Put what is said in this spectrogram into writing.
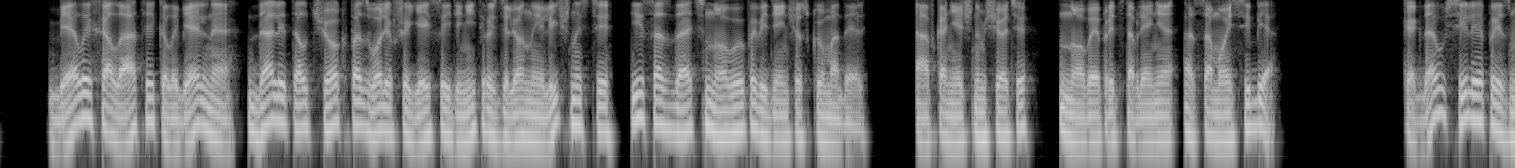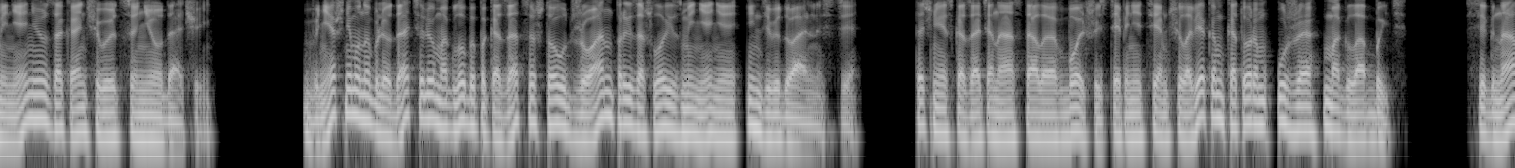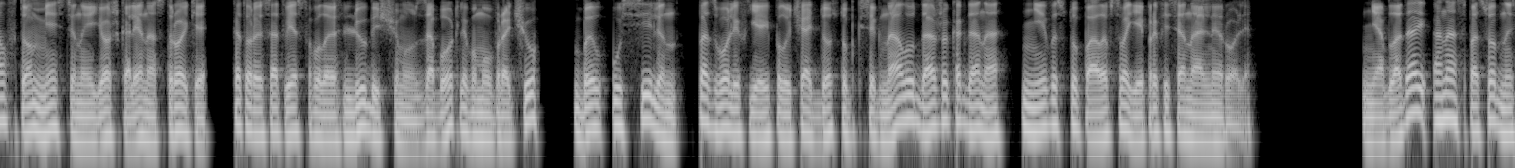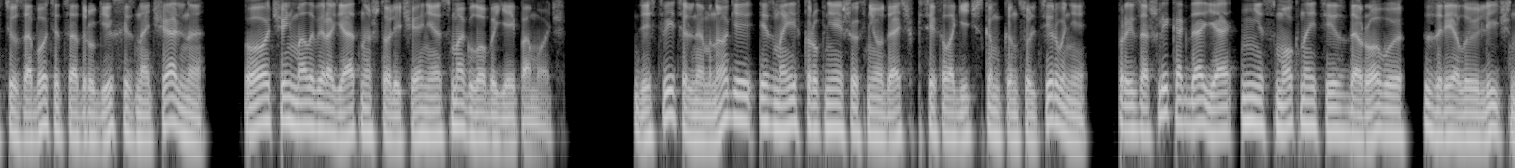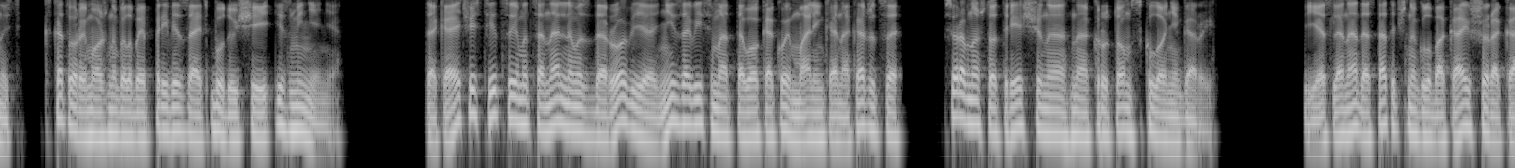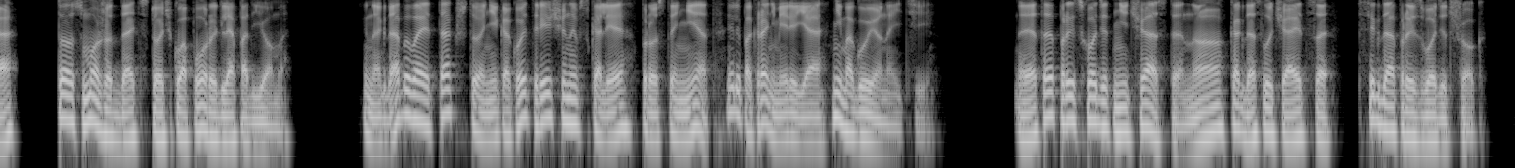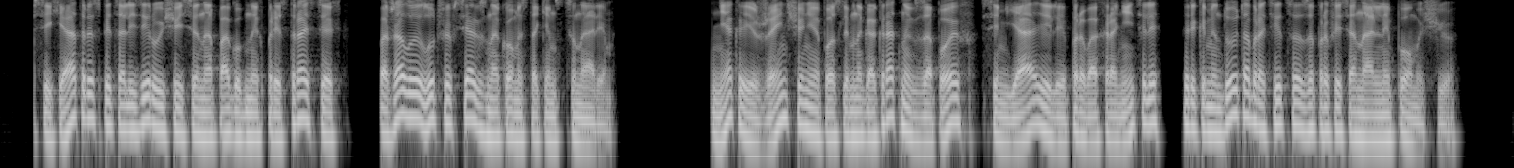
Белый халат и колыбельная дали толчок, позволивший ей соединить разделенные личности и создать новую поведенческую модель. А в конечном счете — новое представление о самой себе. Когда усилия по изменению заканчиваются неудачей. Внешнему наблюдателю могло бы показаться, что у Джоан произошло изменение индивидуальности. Точнее сказать, она стала в большей степени тем человеком, которым уже могла быть. Сигнал в том месте на ее шкале настройки, которая соответствовала любящему, заботливому врачу, был усилен, позволив ей получать доступ к сигналу, даже когда она не выступала в своей профессиональной роли. Не обладай она способностью заботиться о других изначально, очень маловероятно, что лечение смогло бы ей помочь. Действительно, многие из моих крупнейших неудач в психологическом консультировании произошли, когда я не смог найти здоровую, зрелую личность, к которой можно было бы привязать будущие изменения. Такая частица эмоционального здоровья, независимо от того, какой маленькой она кажется, все равно, что трещина на крутом склоне горы. Если она достаточно глубока и широка, то сможет дать точку опоры для подъема. Иногда бывает так, что никакой трещины в скале просто нет, или, по крайней мере, я не могу ее найти. Это происходит нечасто, но когда случается, всегда производит шок. Психиатры, специализирующиеся на пагубных пристрастиях, пожалуй, лучше всех знакомы с таким сценарием. Некой женщине после многократных запоев семья или правоохранители рекомендуют обратиться за профессиональной помощью.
